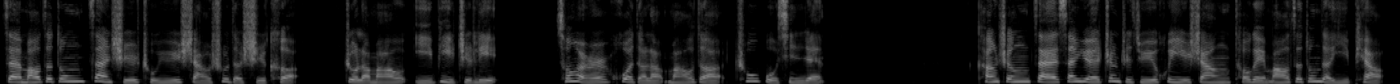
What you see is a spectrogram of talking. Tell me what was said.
在毛泽东暂时处于少数的时刻，助了毛一臂之力，从而获得了毛的初步信任。康生在三月政治局会议上投给毛泽东的一票，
